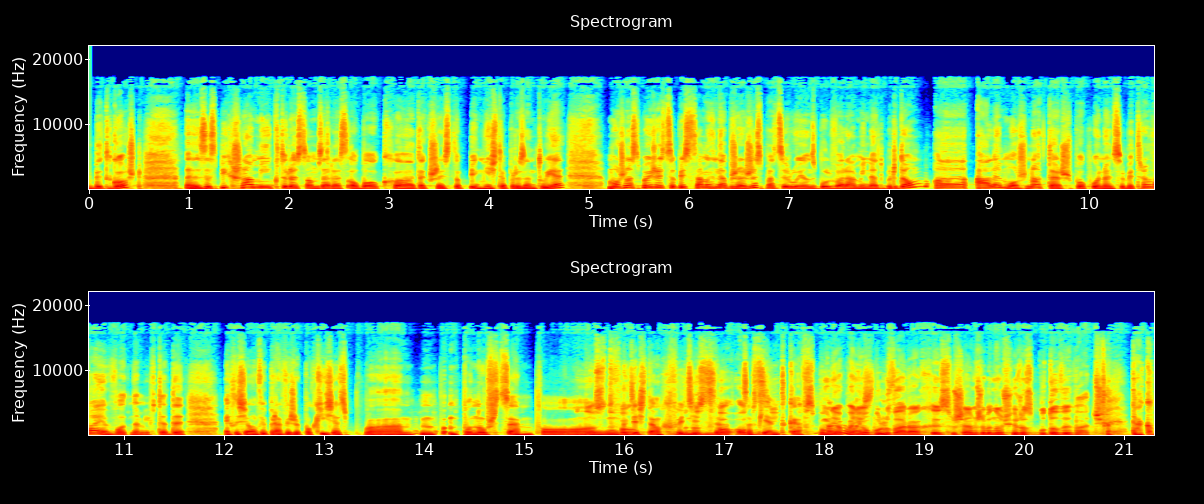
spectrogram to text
Bydgoszcz, e, ze spichrzami, które są zaraz obok, także jest to pięknie się to prezentuje. Można spojrzeć sobie z samych nabrzeży, spacerując bulwarami nad Brdą, ale można też popłynąć sobie tramwajem wodnym i wtedy, jak to się mówi, prawie, że pokiziać po, po nóżce, po mnóstwo, gdzieś tam chwycić za, za, piętkę. Wspomniała no Pani właśnie. o bulwarach. Słyszałem, że będą się rozbudowywać. Tak,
